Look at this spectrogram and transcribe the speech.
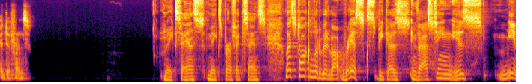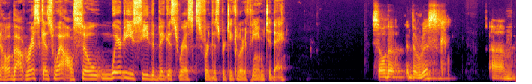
a difference. Makes sense. Makes perfect sense. Let's talk a little bit about risks because investing is, you know, about risk as well. So, where do you see the biggest risks for this particular theme today? So, the the risk um,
